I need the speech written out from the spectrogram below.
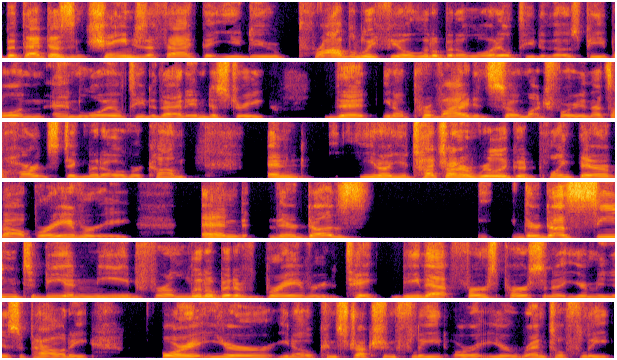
But that doesn't change the fact that you do probably feel a little bit of loyalty to those people and, and loyalty to that industry that, you know, provided so much for you. And that's a hard stigma to overcome. And, you know, you touch on a really good point there about bravery. And there does there does seem to be a need for a little bit of bravery to take be that first person at your municipality or at your you know construction fleet or at your rental fleet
